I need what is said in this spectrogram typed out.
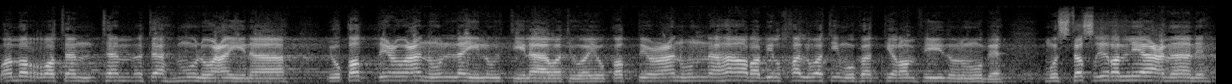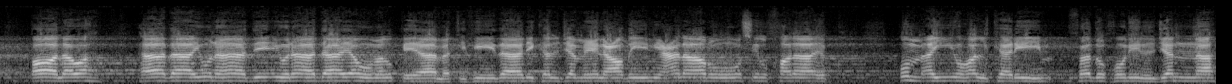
ومرة تم تهمل عيناه. يقطع عنه الليل التلاوة ويقطع عنه النهار بالخلوة مفكرا في ذنوبه مستصغرا لأعماله. قال وهب هذا ينادي ينادى يوم القيامة في ذلك الجمع العظيم على رؤوس الخلائق. قم أيها الكريم. فادخل الجنة.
